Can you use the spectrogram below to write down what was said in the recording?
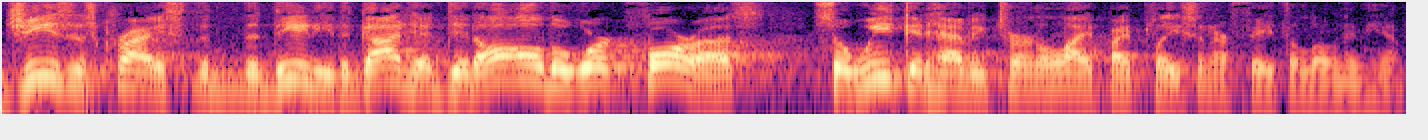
Jesus Christ, the, the deity, the Godhead, did all the work for us so we could have eternal life by placing our faith alone in him.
